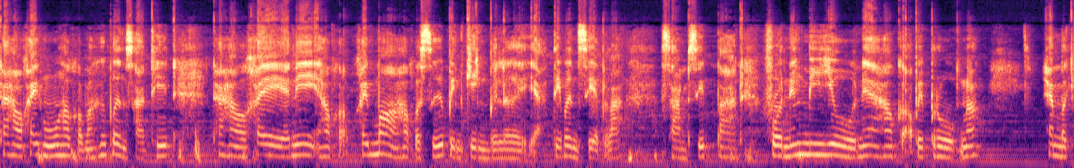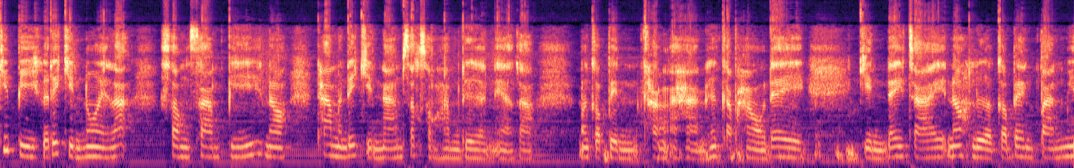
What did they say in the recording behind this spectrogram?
ถ้าเฮาไข่หูเฮาก็มาคือเปิ้นสาธิต ถ้าเฮาไข่อันนี้เฮาก็ไข่หม้อเฮาก็ซื้อเป็นกิ่งไปเลยอะที่เปิ้นเสียบละ30 บาท ฝนยังมีอยู่เนี่ยเฮาก็เอาไปปลูกเนาะ แฮมเบอร์กี้ปีก็ได้กินน้อยละสองสามปีเนาะถ้ามันได้กินน้ำสักสองสามเดือนเนี่ยจ้ะมันก็เป็นคลังอาหารให้กับเฮาได้กินได้ใจเนาะเหลือก็แบ่งปันมี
